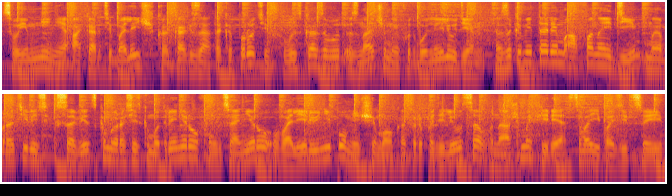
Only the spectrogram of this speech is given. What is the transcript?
Свои мнения о карте болельщика как за, так и против высказывают значимые футбольные люди. За комментарием о Fan ID мы обратились к советскому и российскому тренеру, функционеру Валерию Непомнящему, который поделился в нашем нашем эфире свои позиции.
